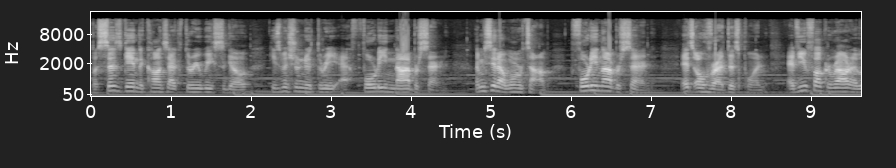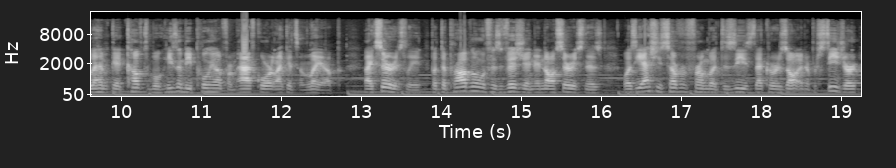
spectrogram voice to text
But since getting the contact 3 weeks ago, he's been shooting the 3 at 49%. Let me say that one more time. 49%. It's over at this point. If you fuck around and let him get comfortable, he's gonna be pulling up from half court like it's a layup. Like seriously. But the problem with his vision, in all seriousness, was he actually suffered from a disease that could result in a procedure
